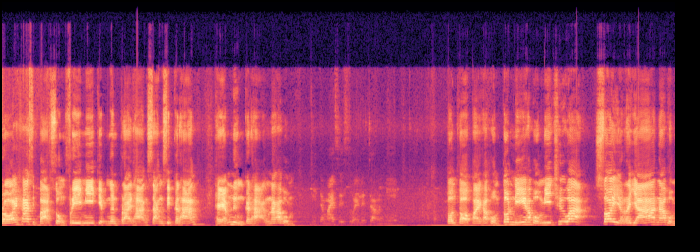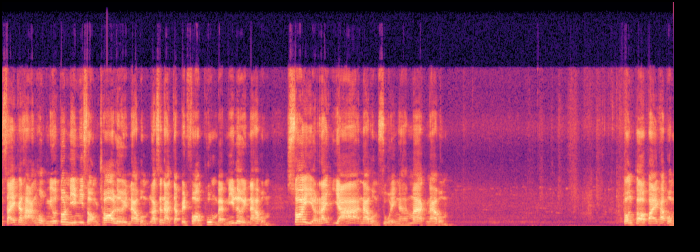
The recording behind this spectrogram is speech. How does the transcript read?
150 บาทส่งฟรีมีเก็บเงินปลายทางสั่ง 10 กระถาง แถม 1 กระถางนะครับผมมีแต่ไม้สวยๆเลยจ้ะวันนี้ ต้นต่อไปครับผมต้นนี้ครับผมมีชื่อว่า สร้อยระยะนะผมไซส์กระถาง 6 นิ้วต้นนี้มี 2 ช่อเลยนะครับผมลักษณะจะเป็นฟอร์มพุ่มแบบนี้เลยนะครับผมสร้อยระยะนะผมสวยงามมากนะครับผม ต้นต่อไปครับผม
